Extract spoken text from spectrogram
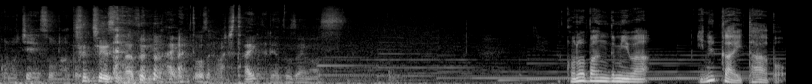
このチェーンソーの後チェーンソーの後に はいありがとうございました。はいありがとうございますこの番組は犬飼ターボ、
